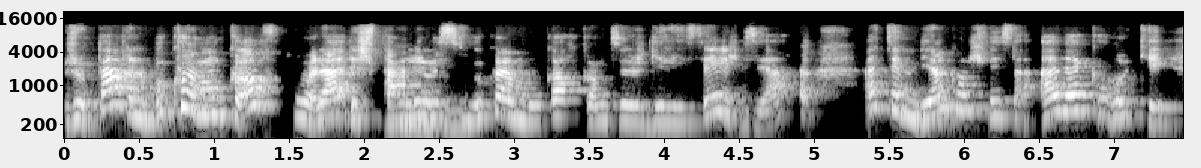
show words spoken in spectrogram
je parle beaucoup à mon corps, voilà, et je ah, parlais aussi beaucoup à mon corps quand je guérissais, et je disais, ah, ah t'aimes bien quand je fais ça, ah d'accord, ok. Et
